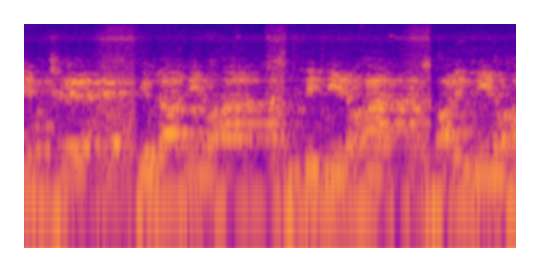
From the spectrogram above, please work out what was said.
वृक्षे तीव्रादीनवः सन्तिदीनवः स्वालिन्दीनवः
